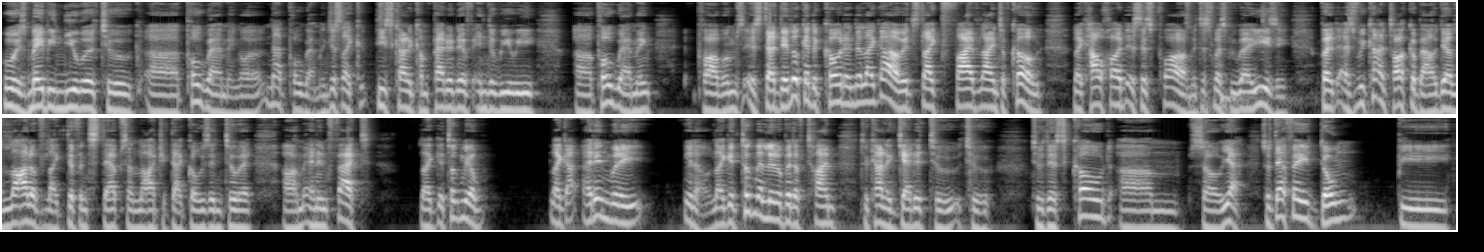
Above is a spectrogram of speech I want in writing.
who is maybe newer to uh, programming or not programming, just like these kind of competitive interviewee uh, programming problems, is that they look at the code and they're like, oh, it's like five lines of code. Like, how hard is this problem? It just must be very easy. But as we kind of talk about, there are a lot of like different steps and logic that goes into it. Um, and in fact, like it took me a, like I, I didn't really, you know, like it took me a little bit of time to kind of get it to to to this code. Um, so yeah, so definitely don't be,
